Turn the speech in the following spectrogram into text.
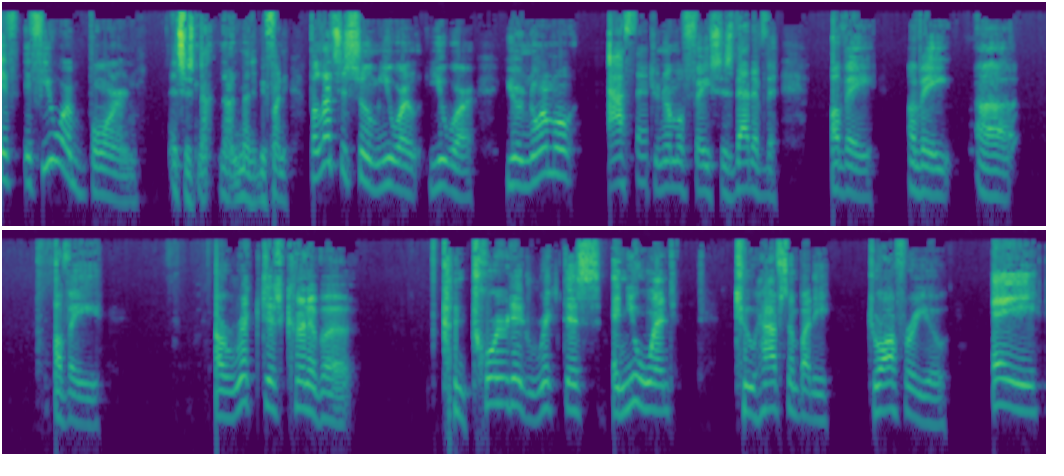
if if you were born, this is not not meant to be funny, but let's assume you are you are your normal affect, your normal face is that of the of a of a uh, of a a rictus kind of a contorted rictus, and you went to have somebody draw for you a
